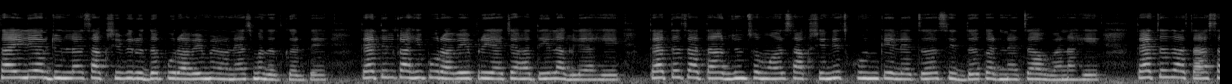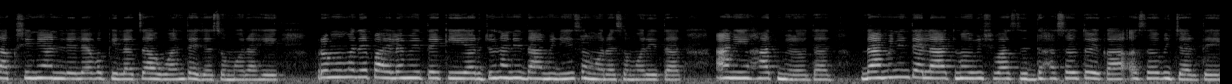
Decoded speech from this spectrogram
सायली अर्जुनला साक्षीविरुद्ध पुरावे मिळवण्यास मदत करते. त्यातील काही पुरावे प्रियाच्या हाती लागले आहे. त्यातच आता अर्जुनसमोर साक्षीनेच खून केल्याचं सिद्ध करण्याचं आव्हान आहे. त्यातच आता साक्षीने आणलेल्या वकिलाचं आव्हान त्याच्यासमोर आहे. प्रमोमध्ये पाहायला मिळते की अर्जुन आणि दामिनी समोरासमोर येतात आणि हात मिळवतात. दामिनी त्याला आत्मविश्वास हसलतोय का असं विचारते.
